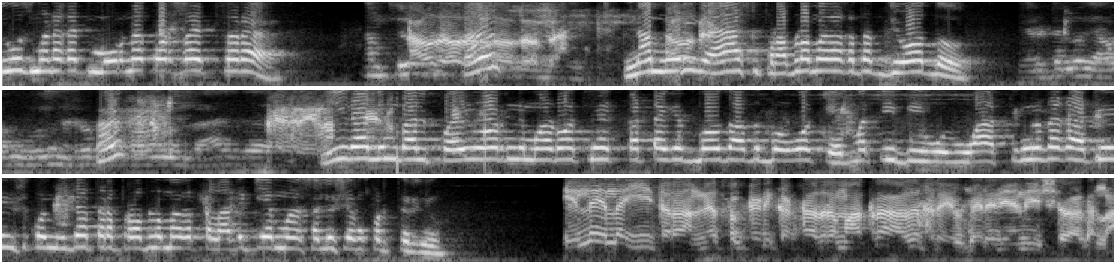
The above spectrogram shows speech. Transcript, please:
ಯೂಸ್ ಮಾಡಕತ್ ಮೂರ್ನಾಲ್ಕು ವರ್ಷ ಆಯ್ತು ಸರ್ ನಮ್ಮ ಊರಿಗೆ ಅಷ್ಟು ಪ್ರಾಬ್ಲಮ್ ಆಗಕತ್ತ ಜಿಯೋದು? ಈಗ ನಿಮ್ದು ಅಲ್ಲಿ ಫೈವರ್ ಮಾಡುವ ಕಟ್ ಆಗಿರ್ಬೋದು ಅದು ಓಕೆ ಮತ್ತೆ ಇದು ತಿಂಗಳದಾಗ ಹದಿನೈದು ದಿವ್ಸಕ್ಕೊಮ್ಮೆ ಇದೇ ತರ ಪ್ರಾಬ್ಲಮ್ ಆಗತ್ತಲ್ಲ ಅದಕ್ಕೆ ಏನ್ ಸೊಲ್ಯೂಷನ್ ಕೊಡ್ತೀರಿ ನೀವು? ಇಲ್ಲ ಇಲ್ಲ ಈ ತರ ಅನ್ಎಕ್ಸ್ಪೆಕ್ಟೆಡ್ ಕಟ್ ಆದ್ರೆ ಮಾತ್ರ ಆಗುತ್ತೆ ಬೇರೆ ಏನು ಇಶ್ಯೂ ಆಗಲ್ಲ.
